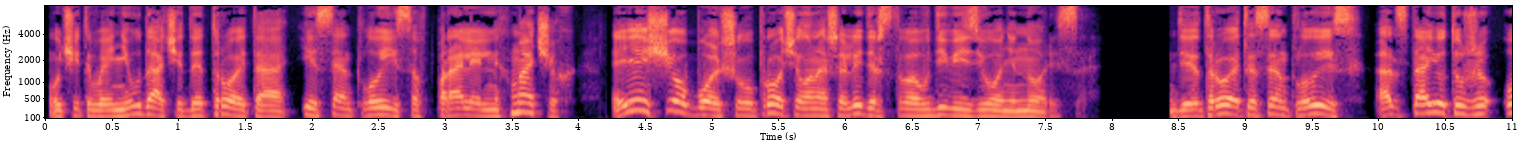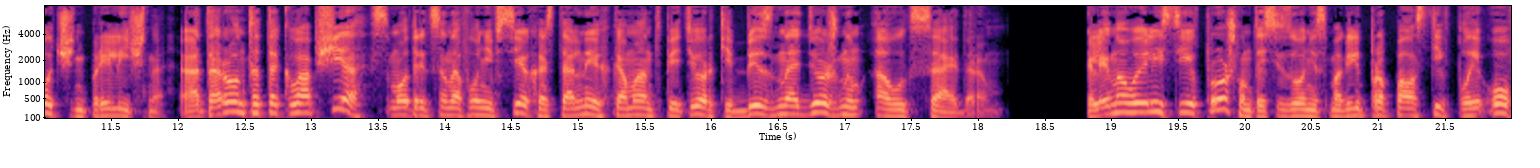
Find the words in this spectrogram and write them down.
учитывая неудачи Детройта и Сент-Луиса в параллельных матчах, еще больше упрочила наше лидерство в дивизионе Норриса. Детройт и Сент-Луис отстают уже очень прилично, а Торонто так вообще смотрится на фоне всех остальных команд пятерки безнадежным аутсайдером. Кленовые листья и в прошлом-то сезоне смогли проползти в плей-офф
